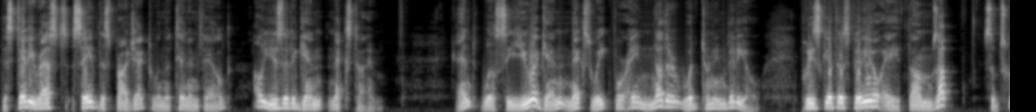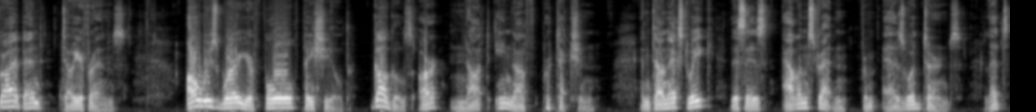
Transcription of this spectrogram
The steady rests saved this project when the tenon failed. I'll use it again next time. And we'll see you again next week for another wood turning video. Please give this video a thumbs up subscribe, and tell your friends. Always wear your full face shield. Goggles are not enough protection. Until next week, this is Alan Stratton from As Wood Turns. Let's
